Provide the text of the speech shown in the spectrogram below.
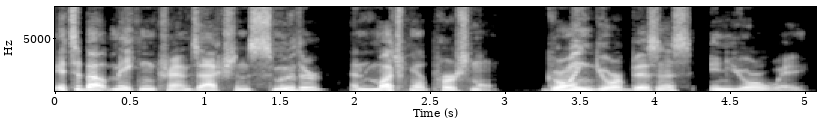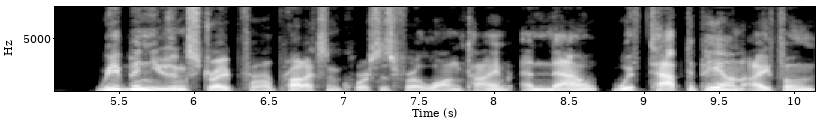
It's about making transactions smoother and much more personal, growing your business in your way. We've been using Stripe for our products and courses for a long time, and now with Tap to Pay on iPhone,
